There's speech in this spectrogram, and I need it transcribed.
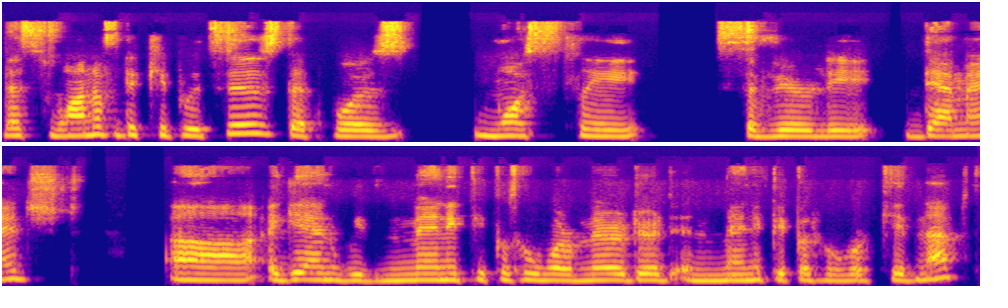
That's one of the kibbutzes that was mostly severely damaged. Uh, again, with many people who were murdered and many people who were kidnapped.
